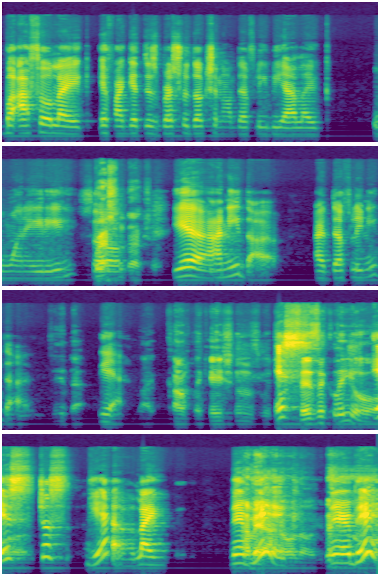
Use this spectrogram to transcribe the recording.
But I feel like if I get this breast reduction, I'll definitely be at like one eighty. So Breast reduction. yeah, I need that. I definitely need that. Need that. Yeah. Like complications with It's- physically or It's just yeah, like they're I mean, big. They're big.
